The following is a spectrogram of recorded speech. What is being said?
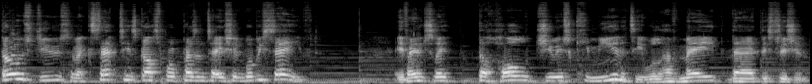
Those Jews who accept his gospel presentation will be saved. Eventually, the whole Jewish community will have made their decision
